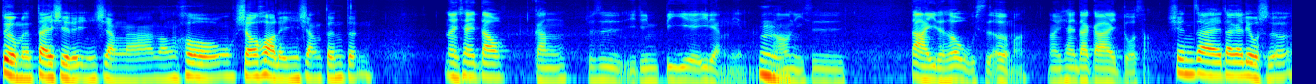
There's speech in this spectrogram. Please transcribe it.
对我们代谢的影响啊，然后消化的影响等等。那你现在到刚就是已经毕业一两年，嗯，然后你是。大一的时候五十二嘛，那你现在大概多少？现在大概六十二，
